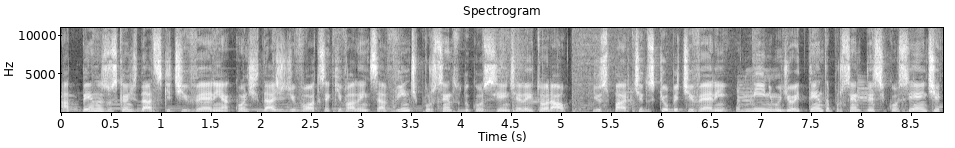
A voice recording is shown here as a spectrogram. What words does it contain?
apenas os candidatos que tiverem a quantidade de votos equivalentes a 20% do quociente eleitoral e os partidos que obtiverem o mínimo de 80% desse quociente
